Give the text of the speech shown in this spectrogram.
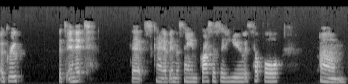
a group that's in it that's kind of in the same process as you is helpful. Um,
